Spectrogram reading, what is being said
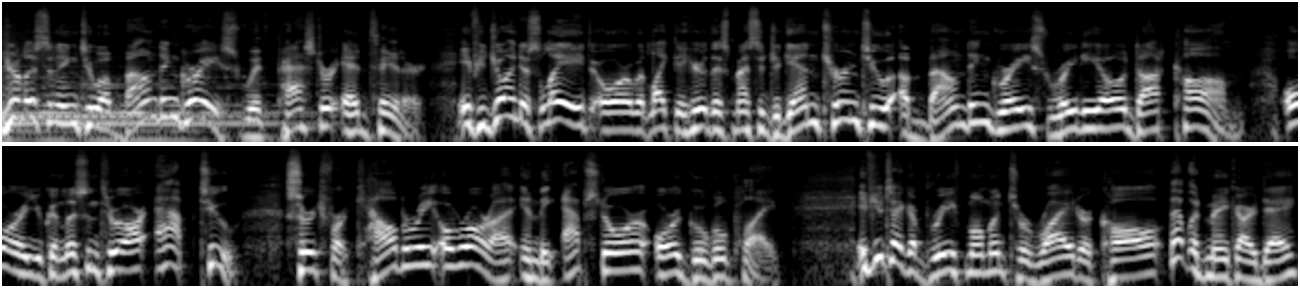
You're listening to Abounding Grace with Pastor Ed Taylor. If you joined us late or would like to hear this message again, turn to aboundinggraceradio.com. Or you can listen through our app too. Search for Calvary Aurora in the App Store or Google Play. If you take a brief moment to write or call, that would make our day.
